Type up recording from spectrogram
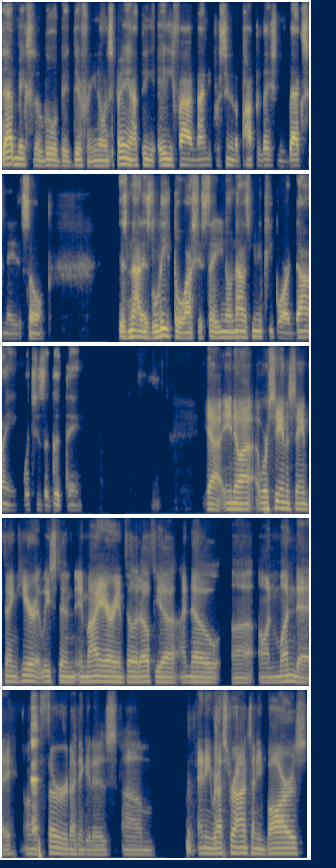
that makes it a little bit different. You know, in Spain, I think 85, 90% of the population is vaccinated. So it's not as lethal, I should say. You know, not as many people are dying, which is a good thing. Yeah, you know, I, we're seeing the same thing here, at least in in my area in Philadelphia. I know uh, on Monday, on the third, I think it is, um, any restaurants, any bars,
